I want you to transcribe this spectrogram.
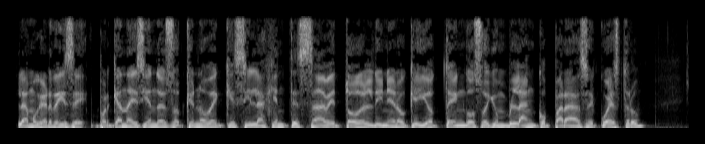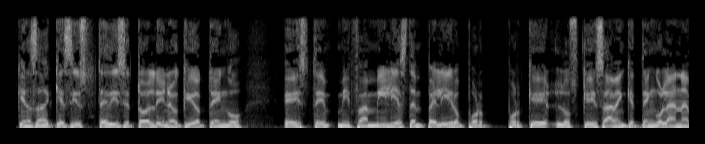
La mujer dice, ¿por qué anda diciendo eso? ¿Que no ve que si la gente sabe todo el dinero que yo tengo, soy un blanco para secuestro? ¿Quién sabe que si usted dice todo el dinero que yo tengo, este, mi familia está en peligro por, porque los que saben que tengo lana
